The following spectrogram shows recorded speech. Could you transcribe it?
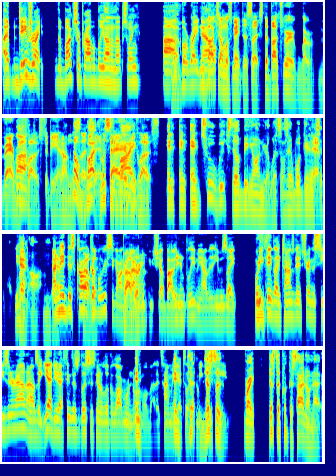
I Dave's right. The Bucks are probably on an upswing, uh, Yeah. but right now, The Bucks almost made this list. The Bucks were were very Uh, close to being on this no, list. but man. listen, very by- close. In in in two weeks they'll be on your list. I'll say we'll get into that. Yeah. But, um, I Yeah, made this call probably. a couple weeks ago on the Power Ranking Show. Bobby didn't believe me. I was, he was like, "What do you think? Like Tom's going to turn the season around?" And I was like, "Yeah, dude. I think this list is going to look a lot more normal by the time we get to like week just to- 15. right. Just a quick aside on that.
